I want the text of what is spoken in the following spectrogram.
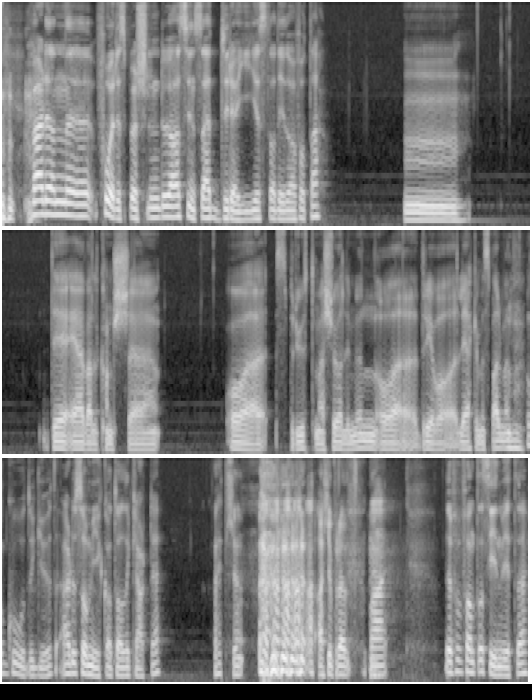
Hva er den eh, forespørselen du har syntes er drøyest av de du har fått deg? Mm, det er vel kanskje å eh, sprute meg sjøl i munnen og eh, drive og leke med spermen. Å gode gud, er du så myk at du hadde klart det? Jeg vet ikke. jeg har ikke prøvd. Nei. Det får fantasien vite.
